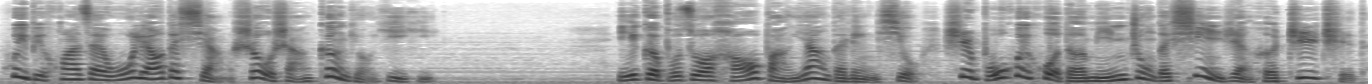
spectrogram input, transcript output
会比花在无聊的享受上更有意义。一个不做好榜样的领袖，是不会获得民众的信任和支持的。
